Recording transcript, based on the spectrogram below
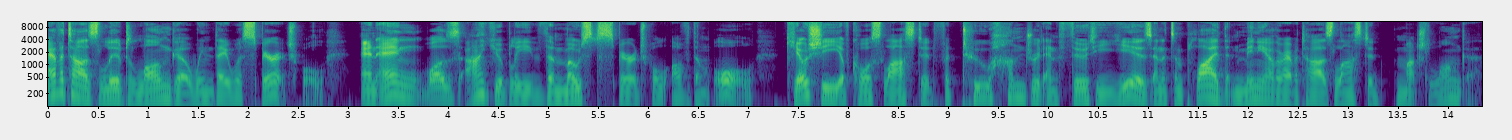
avatars lived longer when they were spiritual, and Aang was arguably the most spiritual of them all. Kyoshi, of course, lasted for 230 years, and it's implied that many other avatars lasted much longer.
